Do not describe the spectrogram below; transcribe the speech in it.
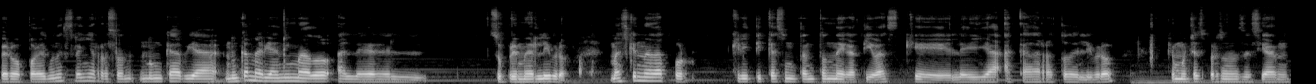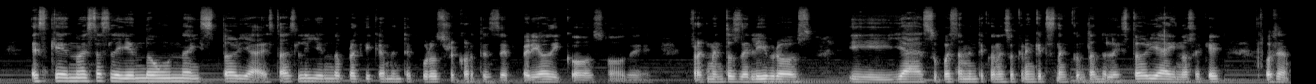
pero por alguna extraña razón nunca había nunca me había animado a leer su primer libro, más que nada por críticas un tanto negativas que leía a cada rato del libro, que muchas personas decían, es que no estás leyendo una historia, estás leyendo prácticamente puros recortes de periódicos o de fragmentos de libros y ya supuestamente con eso creen que te están contando la historia y no sé qué. O sea,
